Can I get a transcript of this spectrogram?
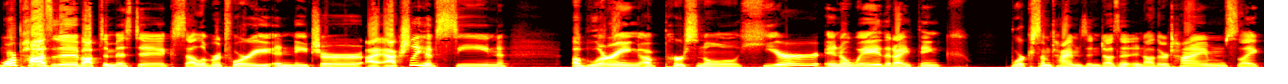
more positive, optimistic, celebratory in nature. I actually have seen a blurring of personal here in a way that I think works sometimes and doesn't in other times. Like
